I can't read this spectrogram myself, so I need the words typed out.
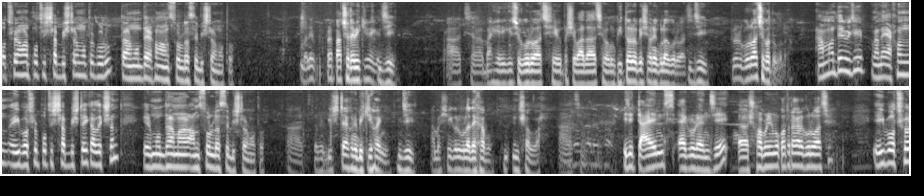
বছর আমার পঁচিশ ছাব্বিশটার মতো গরু তার মধ্যে এখন আনসোল্ড আছে বিশটার মতো। মানে প্রায় পাঁচশোটা বিক্রি হয়ে গেছে? জি। আচ্ছা বাইরে কিছু গরু আছে ওই পাশে বাঁধা আছে এবং ভিতরেও বেশ অনেকগুলো গরু আছে। জি। টোটাল গরু আছে কতগুলো? আমাদের ওই যে মানে এখন এই বছর পঁচিশ ছাব্বিশটাই কালেকশন এর মধ্যে আমার আনসোল্ড আছে বিশটার মতো। আচ্ছা তবে বিশটা এখনও বিক্রি হয়নি? জি। আমরা সেই গরুগুলো দেখাবো। ইনশাল্লাহ। আচ্ছা। এই যে টাইমস অ্যাগ্রো রেঞ্জে সর্বনিম্ন কত টাকার গরু আছে? এই বছর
